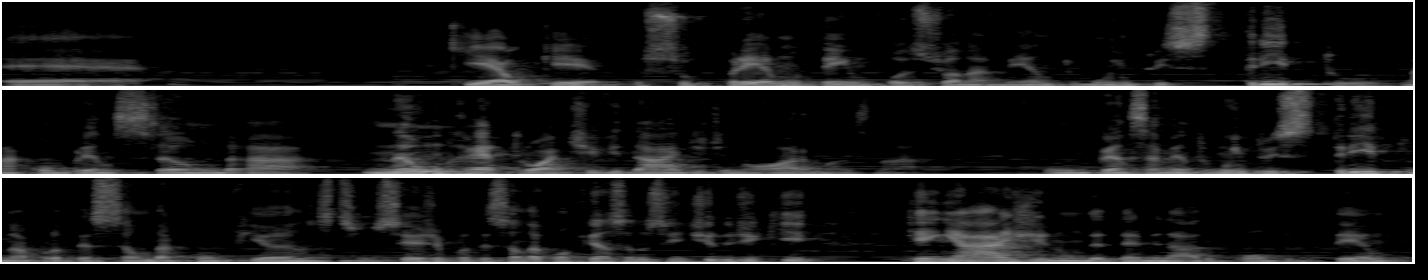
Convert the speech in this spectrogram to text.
é, que é o que? O Supremo tem um posicionamento muito estrito na compreensão da não retroatividade de normas, na, um pensamento muito estrito na proteção da confiança, ou seja, proteção da confiança no sentido de que quem age num determinado ponto do tempo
